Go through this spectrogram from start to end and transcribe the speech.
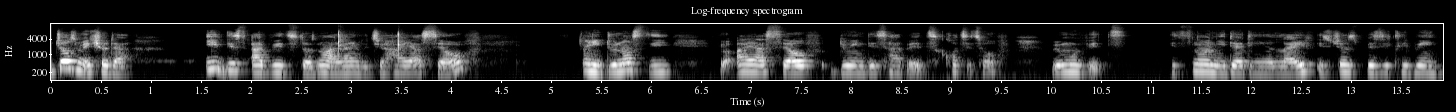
just make sure that if this habit does not align with your higher self and you do not see your higher self doing this habit cut it off remove it it's not needed in your life it's just basically being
